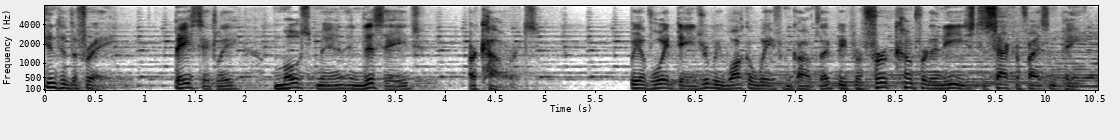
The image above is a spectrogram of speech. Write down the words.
into the fray. Basically, most men in this age are cowards. We avoid danger, we walk away from conflict, we prefer comfort and ease to sacrifice and pain.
